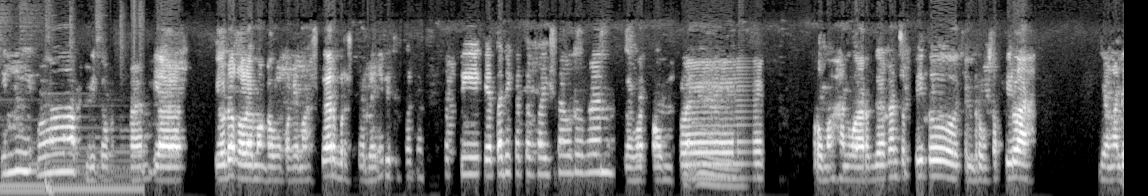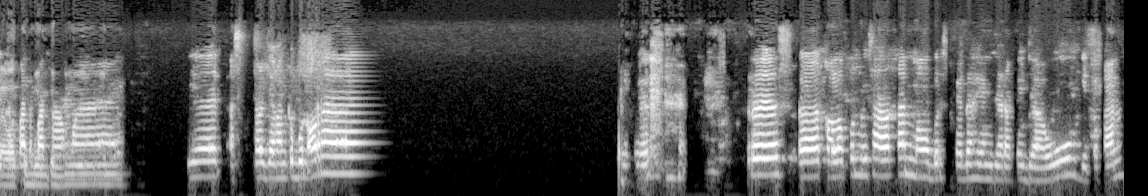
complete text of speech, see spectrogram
ini ngap gitu kan. Ya ya udah kalau emang kamu pakai masker bersepedanya di tempat yang sepi. Kayak tadi kata Faisal tuh kan lewat komplek, perumahan warga kan sepi tuh, cenderung sepi lah. Jangan di Lewat tempat-tempat kebun-kebun. ramai. Ya asal jangan kebun orang. Terus eh, kalaupun misalkan mau bersepeda yang jaraknya jauh gitu kan,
